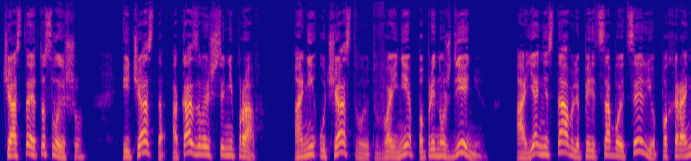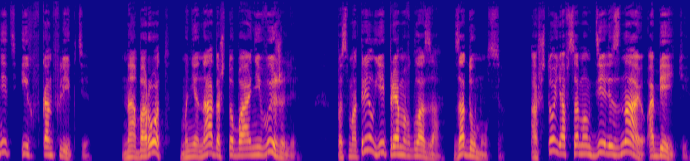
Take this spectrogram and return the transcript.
Часто это слышу и часто оказываешься неправ. Они участвуют в войне по принуждению, а я не ставлю перед собой целью похоронить их в конфликте. Наоборот, мне надо, чтобы они выжили. Посмотрел ей прямо в глаза, задумался. А что я в самом деле знаю о Бейке?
